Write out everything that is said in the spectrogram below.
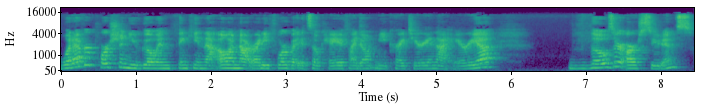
whatever portion you go in thinking that, oh, I'm not ready for, but it's okay if I don't meet criteria in that area, those are our students.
